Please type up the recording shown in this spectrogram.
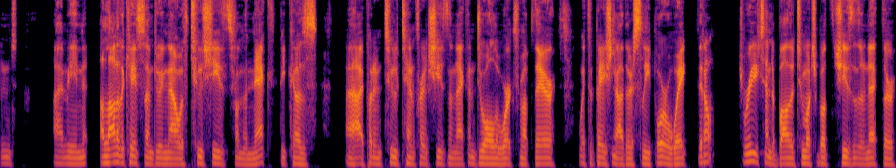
and I mean a lot of the cases I'm doing now with two sheaths from the neck because uh, I put in two 10 French sheaths in the neck and do all the work from up there with the patient either asleep or awake. They don't really tend to bother too much about the sheaths in their neck. They're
